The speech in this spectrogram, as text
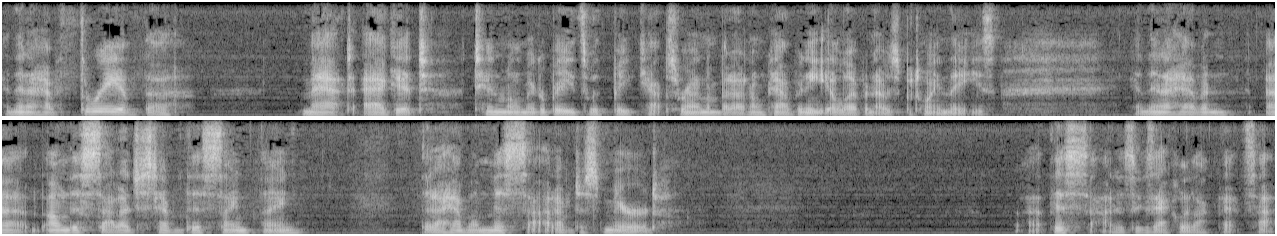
And then I have three of the matte agate 10 millimeter beads with bead caps around them, but I don't have any 11 O's between these. And then I have an, uh, on this side, I just have this same thing that I have on this side. I've just mirrored uh, this side is exactly like that side.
